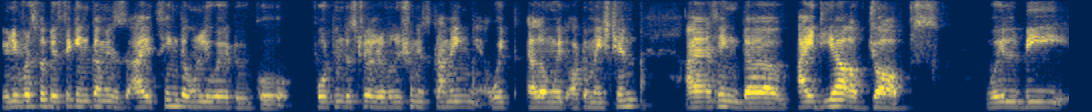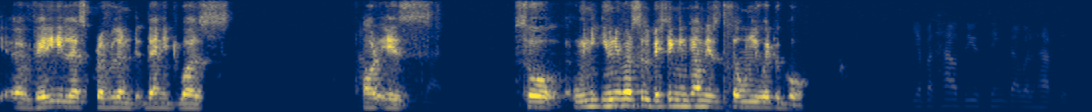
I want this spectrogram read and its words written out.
Universal basic income is i think the only way to go. Fourth industrial revolution is coming with along with automation. I think the idea of jobs will be uh, very less prevalent than it was or is so universal basic income is the only way to go. Yeah, but how do you think that will happen?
